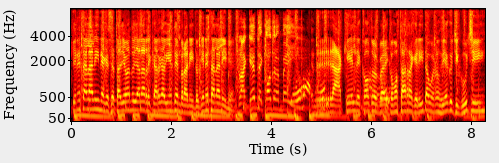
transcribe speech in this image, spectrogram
¿Quién está en la línea que se está llevando ya la recarga bien tempranito? ¿Quién está en la línea? Raquel de Cotton Bay. Raquel de Control Bay. ¿Cómo estás, Raquelita? Buenos días, Cuchicuchi.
